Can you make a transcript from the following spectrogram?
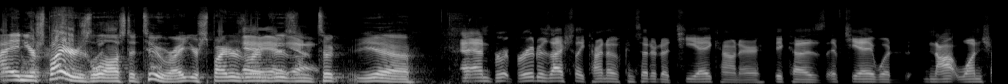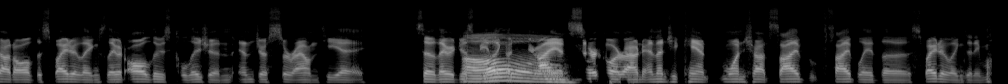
and your spiders lost it too, right? Your spiders Yeah, were yeah, invis yeah. and took, yeah. And Bro- Brood was actually kind of considered a TA counter because if TA would not one shot all of the spiderlings, they would all lose collision and just surround TA. So there would just be like a Oh. giant circle around, and then she can't one shot side side blade the spiderlings anymore.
